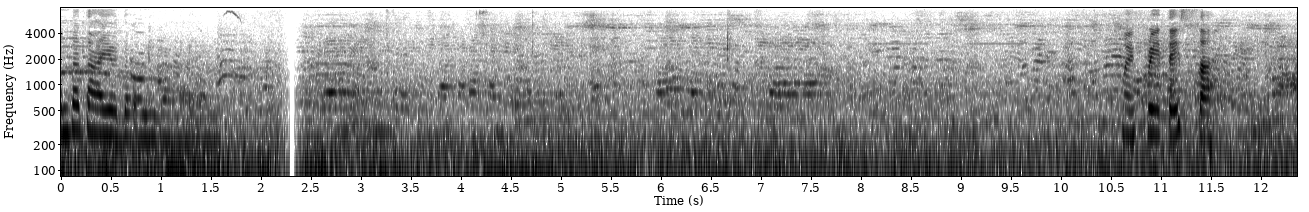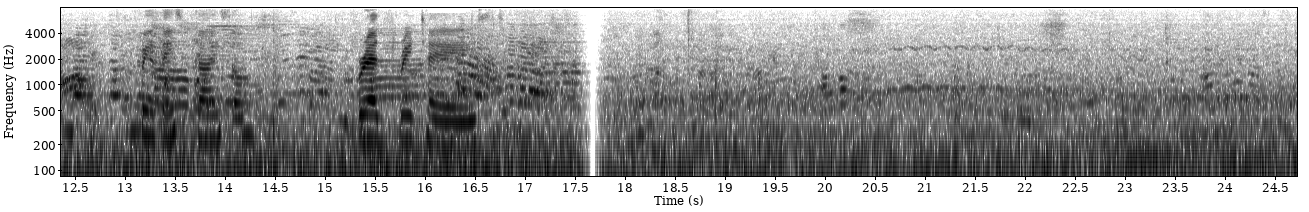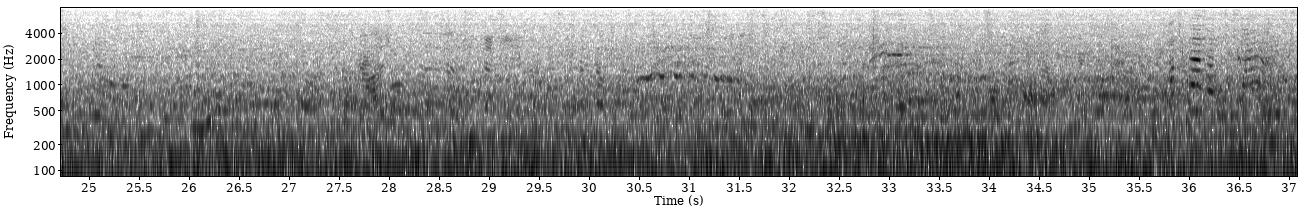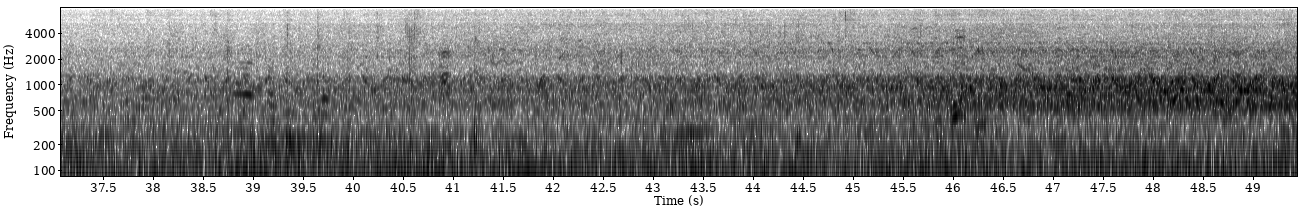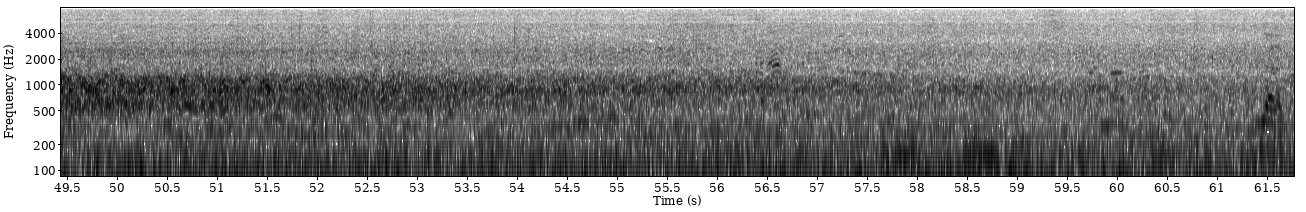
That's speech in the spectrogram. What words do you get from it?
Punta tayo doon guys. May free taste sa free taste guys so bread free taste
